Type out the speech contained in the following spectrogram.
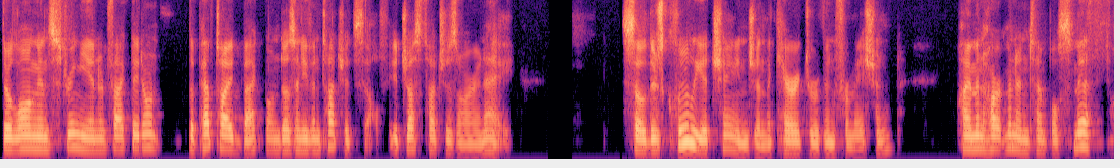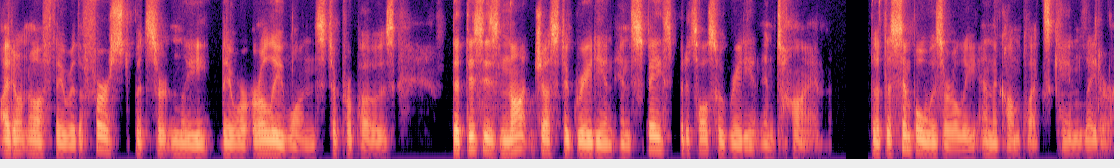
they're long and stringy. And in fact, they don't, the peptide backbone doesn't even touch itself. It just touches RNA. So there's clearly a change in the character of information. Hyman Hartman and Temple Smith, I don't know if they were the first, but certainly they were early ones to propose that this is not just a gradient in space, but it's also a gradient in time, that the simple was early and the complex came later.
